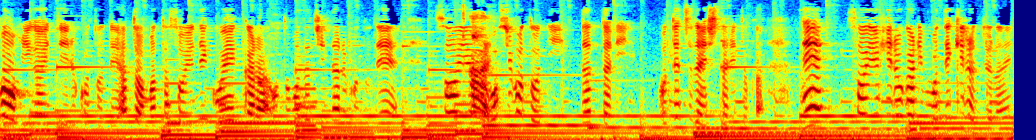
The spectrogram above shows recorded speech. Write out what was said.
葉を磨いていることであとはまたそういうねご縁からお友達になることでそういうはい。お仕事になったり、お手伝いしたりとかでそういう広がりもできるんじゃない？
